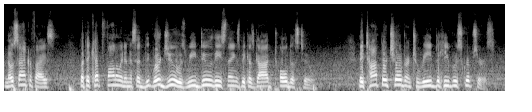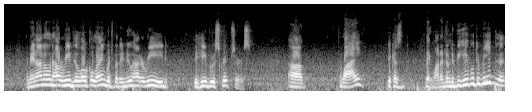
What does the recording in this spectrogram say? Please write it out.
no sacrifice, but they kept following and they said, We're Jews, we do these things because God told us to. They taught their children to read the Hebrew scriptures. They may not know how to read the local language, but they knew how to read the Hebrew scriptures. Uh, why? Because they wanted them to be able to read the,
